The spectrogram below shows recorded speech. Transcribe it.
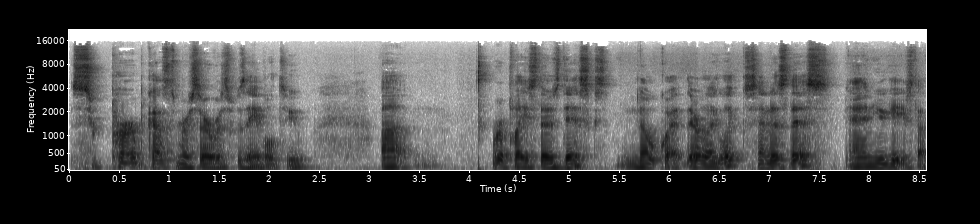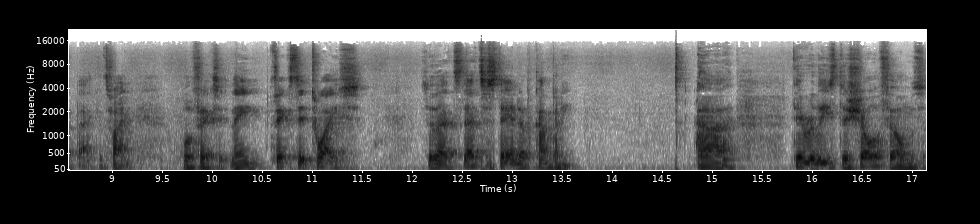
superb customer service was able to uh, replace those discs. No quit. They were like, "Look, send us this, and you get your stuff back. It's fine. We'll fix it." And they fixed it twice, so that's that's a stand-up company. Uh, they released the Showa films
